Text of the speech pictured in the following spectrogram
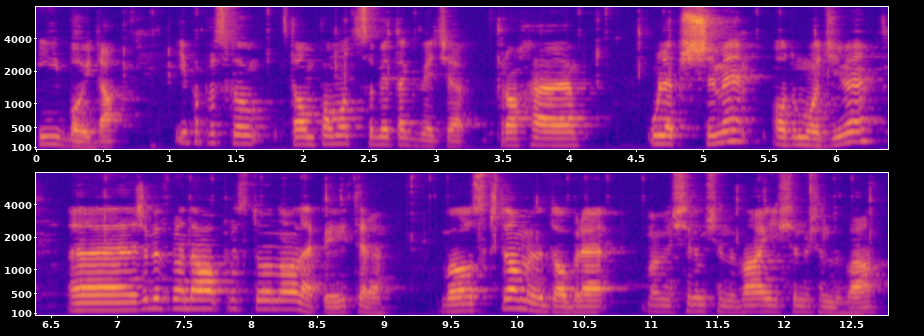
i Boyda. i po prostu tą pomoc sobie tak wiecie, trochę ulepszymy, odmłodzimy, e, żeby wyglądało po prostu no lepiej i tyle. Bo skrzydła mamy dobre, mamy 72 i 72.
